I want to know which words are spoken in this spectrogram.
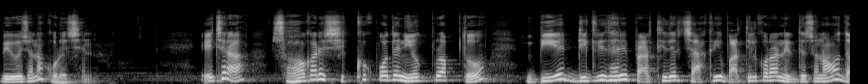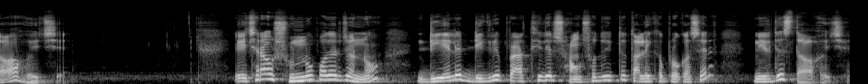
বিবেচনা করেছেন। এছাড়া সহকারী শিক্ষক পদে নিয়োগপ্রাপ্ত বিএড ডিগ্রিধারী প্রার্থীদের চাকরি বাতিল করার নির্দেশনাও দেওয়া হয়েছে। এছাড়াও শূন্য পদের জন্য ডিএলএড ডিগ্রি প্রার্থীদের সংশোধিত তালিকা প্রকাশের নির্দেশ দেওয়া হয়েছে।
